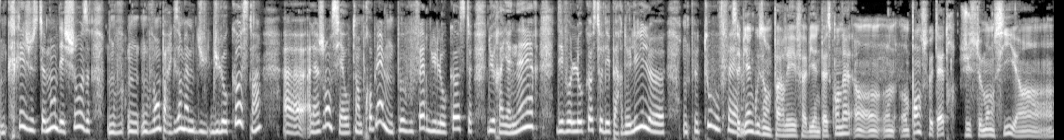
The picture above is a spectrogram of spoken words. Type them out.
on crée justement des choses. On, on, on vend par exemple même du, du low cost hein, à, à l'agence. Il y a aucun problème. On peut vous faire du low cost, du Ryanair, des vols low cost au départ de Lille. on peut tout vous faire. Bien que vous en parlez, Fabienne, parce qu'on a, on, pense peut-être justement aussi hein,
